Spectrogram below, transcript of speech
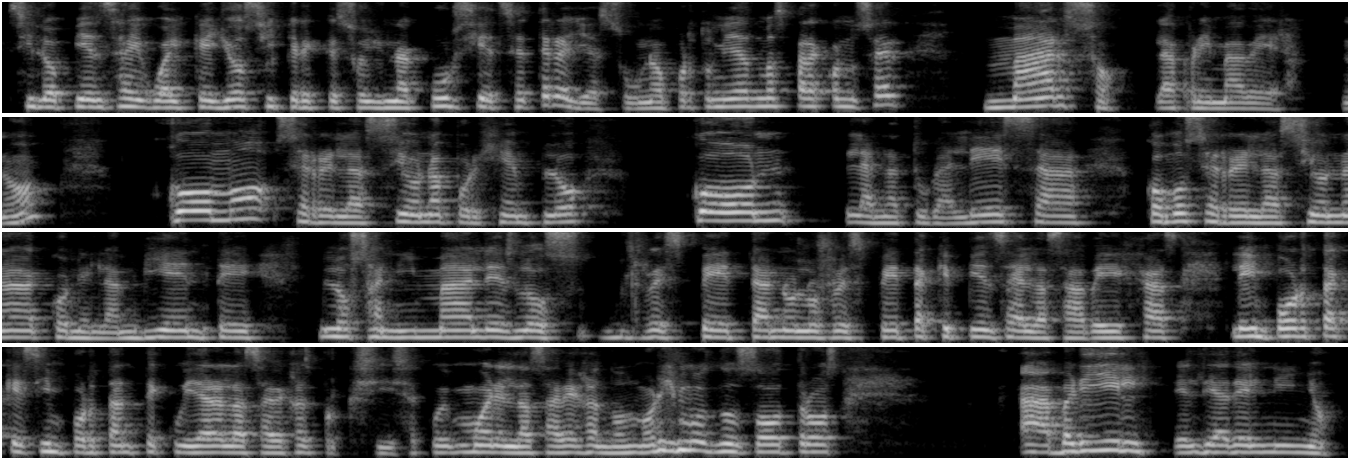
si lo piensa igual que yo, si cree que soy una cursi, etcétera. Y es una oportunidad más para conocer marzo, la primavera, ¿no? Cómo se relaciona, por ejemplo, con la naturaleza, cómo se relaciona con el ambiente, los animales los respeta, no los respeta, qué piensa de las abejas, le importa que es importante cuidar a las abejas porque si se mueren las abejas nos morimos nosotros. Abril, el Día del Niño.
